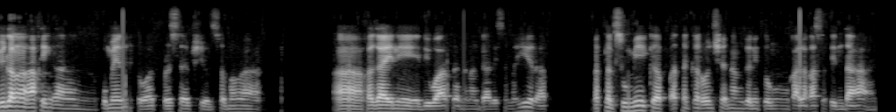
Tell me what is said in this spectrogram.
Yun lang ang aking ah, komento at perception sa mga ah, kagaya ni Diwata na nanggaling sa mahirap at nagsumikap at nagkaroon siya ng ganitong kalakas na tindahan.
